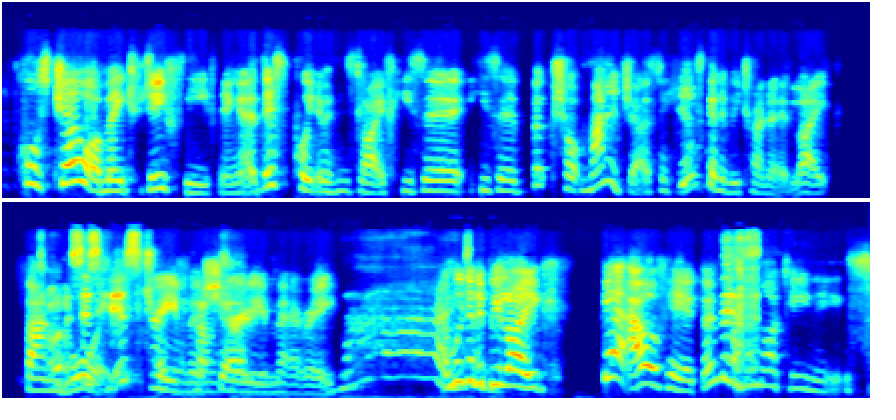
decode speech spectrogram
of course, Joe, our maitre d' for the evening, at this point in his life, he's a he's a bookshop manager, so he's Yeah. going to be trying to like fanboy Oh, this is his dream Shirley and Mary, Yeah. and we're going to be like, get out of here, go make more martinis.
